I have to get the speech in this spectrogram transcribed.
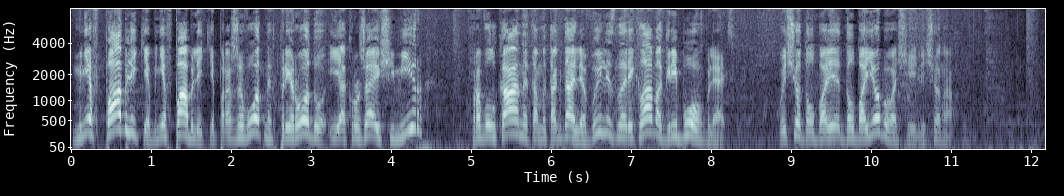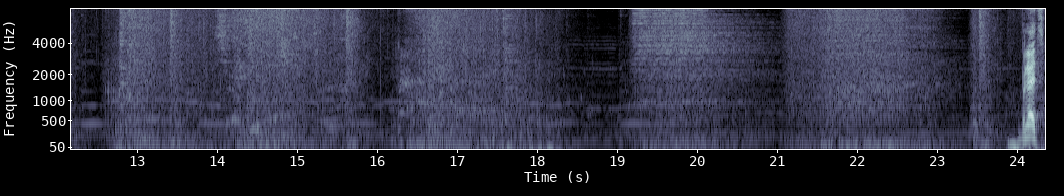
Мне в паблике, мне в паблике про животных, природу и окружающий мир, про вулканы там и так далее, вылезла реклама грибов, блядь. Вы чё, долбо... долбоебы вообще или чё нахуй? Блять,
